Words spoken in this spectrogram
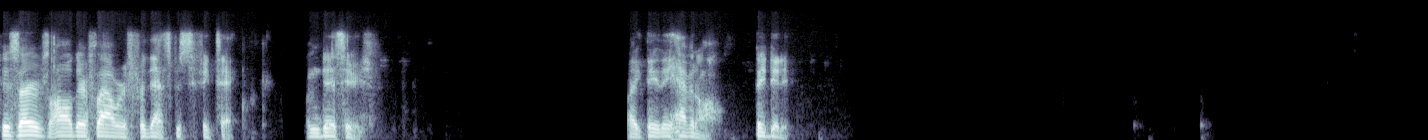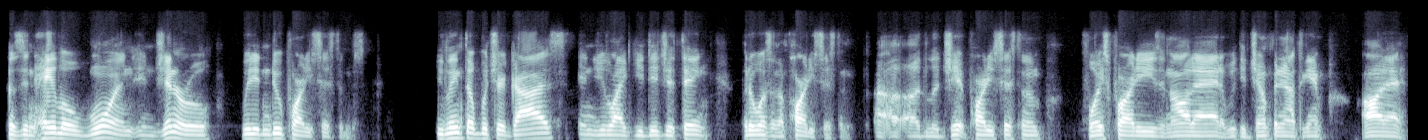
deserves all their flowers for that specific tech. I'm dead serious. Like they they have it all. They did it. Because in Halo 1 in general, we didn't do party systems. You linked up with your guys and you like you did your thing, but it wasn't a party system. A, a legit party system, voice parties and all that, and we could jump in and out the game. All that.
